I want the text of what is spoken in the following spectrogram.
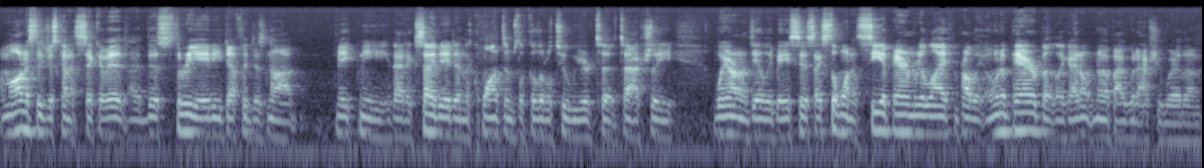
I'm honestly just kind of sick of it. This 380 definitely does not make me that excited, and the Quantums look a little too weird to, to actually wear on a daily basis. I still want to see a pair in real life and probably own a pair, but like I don't know if I would actually wear them.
